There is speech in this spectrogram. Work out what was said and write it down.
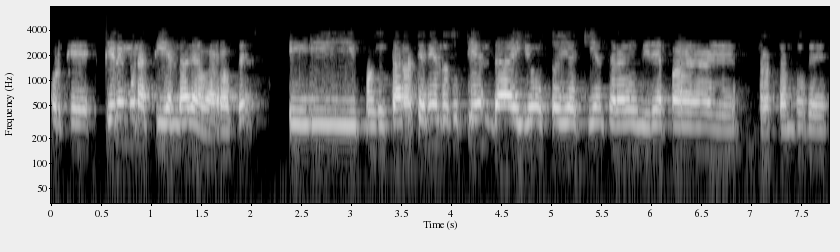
Porque tienen una tienda de abarrotes y pues están atendiendo su tienda y yo estoy aquí encerrado en mi depa eh, tratando de,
